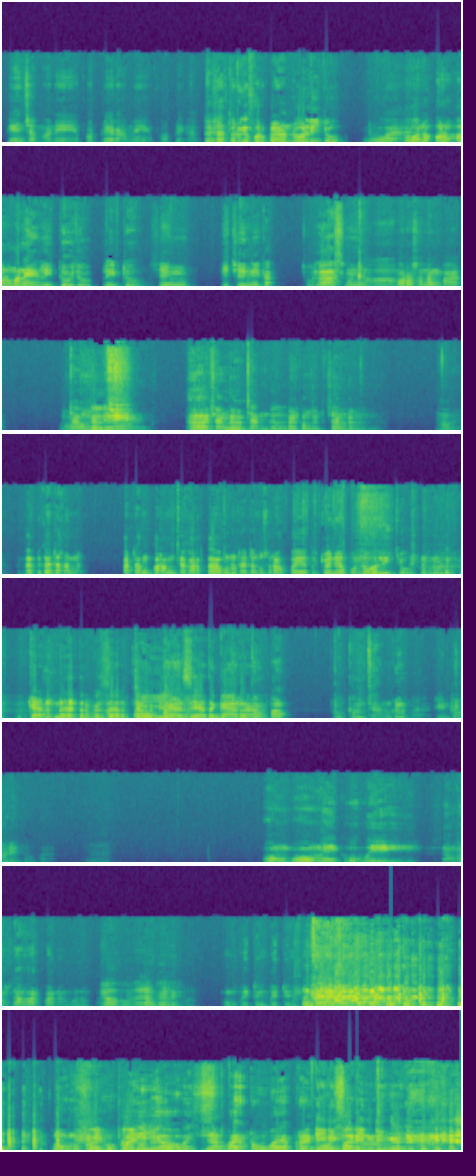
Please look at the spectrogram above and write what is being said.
Biyen zamane foreplay rame, foreplay kabeh. Terus sak durunge foreplay nang Doli, Cuk. Wah. Oh, ono ono ono mana? Lido, Cuk. Lido. Sing bijine kak jelas ngono. Oh. Moro seneng, Pak. Jungle ya. Ha, jungle. Jungle. Welcome to the jungle. Oh, iya. Tapi kadang kan kadang orang Jakarta kuno datang ke Surabaya tujuannya apa? Doli, Cuk. Karena terbesar cuk di. Asia Di Tenggara. tempat dugem jungle, Pak, di Ndoli itu, Pak. Hmm. Wong-wonge iku wih, sangar-sangar Pak nang ngono, Pak. Ya, modele. Wong bedeng-bedeng. Wong kuproy-kuproy ngono. Iya, wis Ya. tuwek-tuwek brengosen. Dinding pak dinding.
